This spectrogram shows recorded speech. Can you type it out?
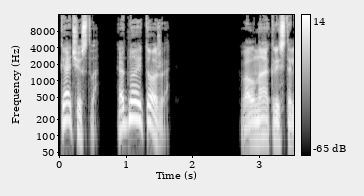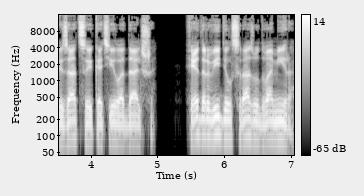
качество — одно и то же. Волна кристаллизации катила дальше. Федор видел сразу два мира.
